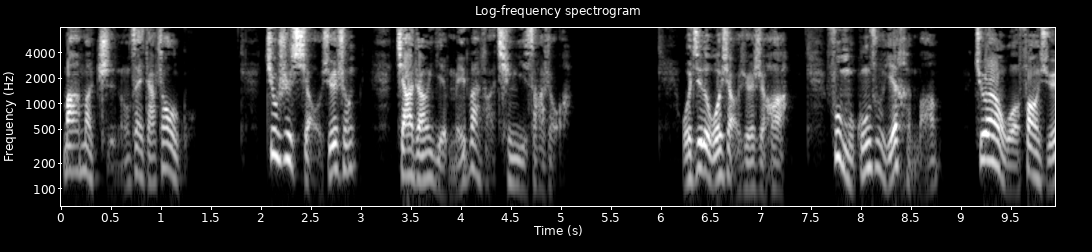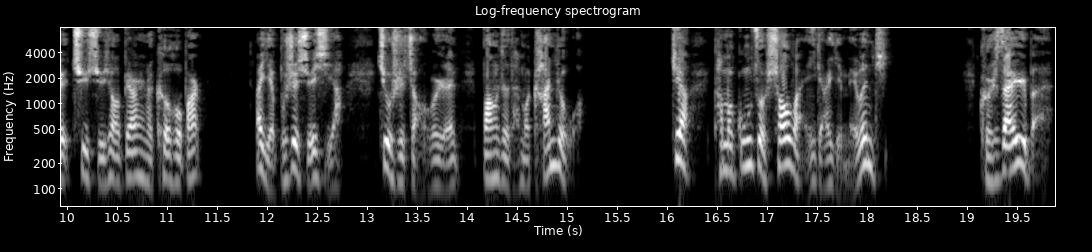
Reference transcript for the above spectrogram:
妈妈只能在家照顾。就是小学生，家长也没办法轻易撒手啊。我记得我小学时候啊，父母工作也很忙，就让我放学去学校边上的课后班啊，也不是学习啊，就是找个人帮着他们看着我，这样他们工作稍晚一点也没问题。可是，在日本，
